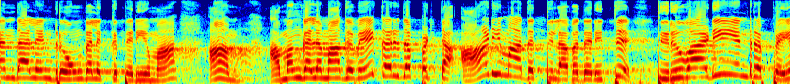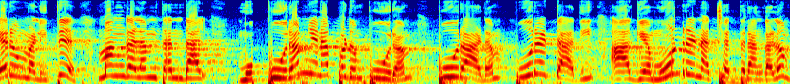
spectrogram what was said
தந்தால் என்று உங்களுக்கு தெரியுமா? ஆம் அமங்கலமாகவே கருதப்பட்ட ஆடி மாதத்தில் அவதரித்து திருவாடி என்ற பெயரும் அளித்து மங்களம் தந்தாள். முப்பூரம் எனப்படும் பூரம் பூராடம் பூரட்டாதி ஆகிய மூன்று நட்சத்திரங்களும்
